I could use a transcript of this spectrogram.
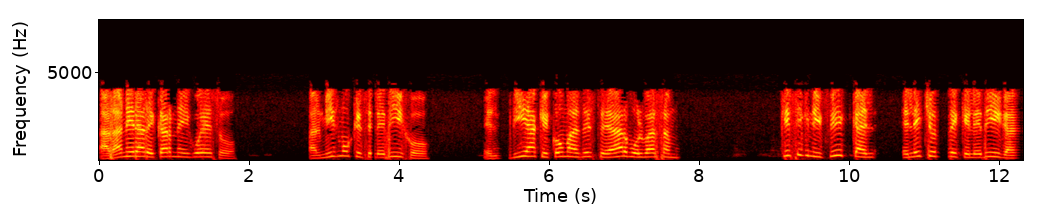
Adán era de carne y hueso, al mismo que se le dijo, el día que comas de este árbol vas a ¿Qué significa el, el hecho de que le diga,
